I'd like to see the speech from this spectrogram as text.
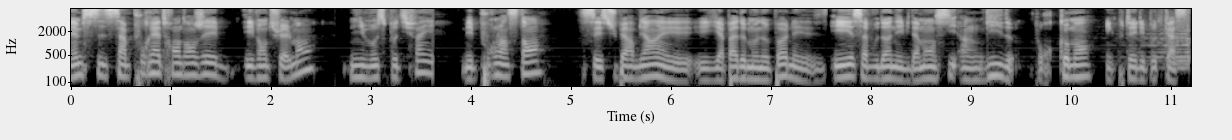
Même si ça pourrait être en danger éventuellement, niveau Spotify. Mais pour l'instant, c'est super bien et il n'y a pas de monopole et, et ça vous donne évidemment aussi un guide pour comment écouter les podcasts.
